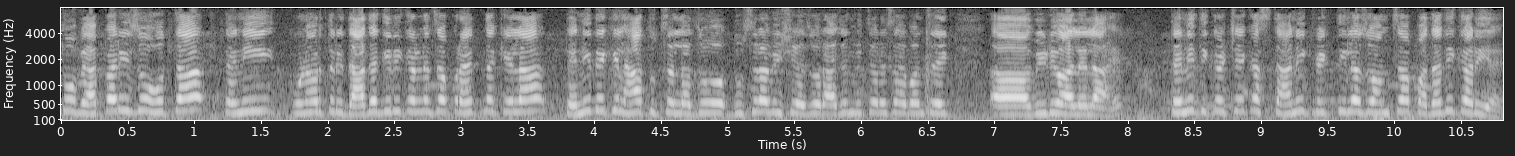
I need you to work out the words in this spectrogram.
तो व्यापारी जो होता त्यांनी कोणावर तरी दादागिरी करण्याचा प्रयत्न केला त्यांनी देखील हात उचलला. जो दुसरा विषय जो राजन विचारे साहेबांचा एक व्हिडिओ आलेला आहे त्यांनी तिकडच्या एका स्थानिक व्यक्तीला जो आमचा पदाधिकारी आहे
